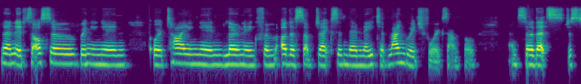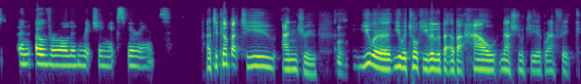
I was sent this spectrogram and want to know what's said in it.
then it's also bringing in or tying in learning from other subjects in their native language, for example. And so that's just an overall enriching experience. And to come back to you, Andrew, hmm. you were you were talking a little bit about how National Geographic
